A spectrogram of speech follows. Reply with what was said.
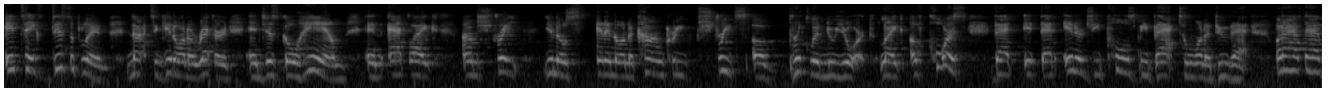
It takes discipline not to get on a record and just go ham and act like I'm straight, you know, standing on the concrete streets of Brooklyn, New York. Like, of course, that it that energy pulls me back to want to do that. But I have to have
